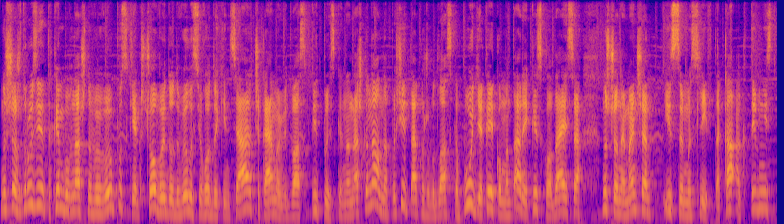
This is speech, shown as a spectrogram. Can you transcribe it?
Ну що ж, друзі, таким був наш новий випуск. Якщо ви додивились його до кінця, чекаємо від вас підписки на наш канал. Напишіть також, будь ласка, будь-який коментар, який складається, ну щонайменше із семи слів. Така активність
